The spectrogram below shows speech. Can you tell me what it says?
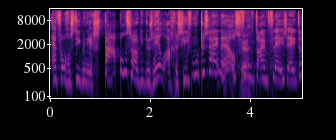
en volgens die meneer Stapel zou hij dus heel agressief moeten zijn... Hè, als Ja. fulltime vleeseter.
